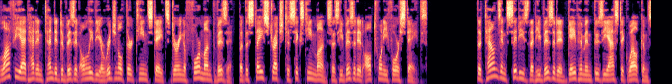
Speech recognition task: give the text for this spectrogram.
Lafayette had intended to visit only the original 13 states during a four-month visit, but the stay stretched to 16 months as he visited all 24 states. The towns and cities that he visited gave him enthusiastic welcomes,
